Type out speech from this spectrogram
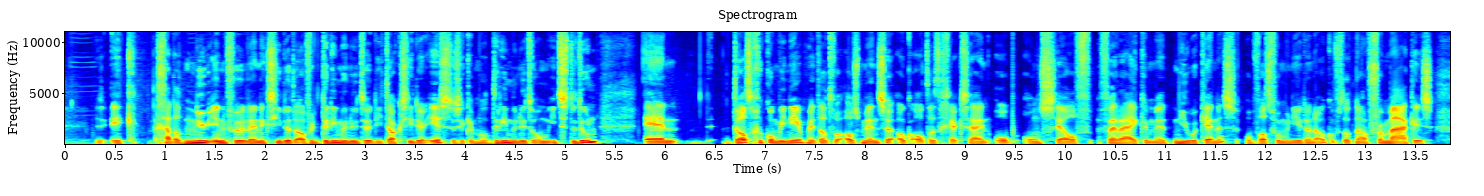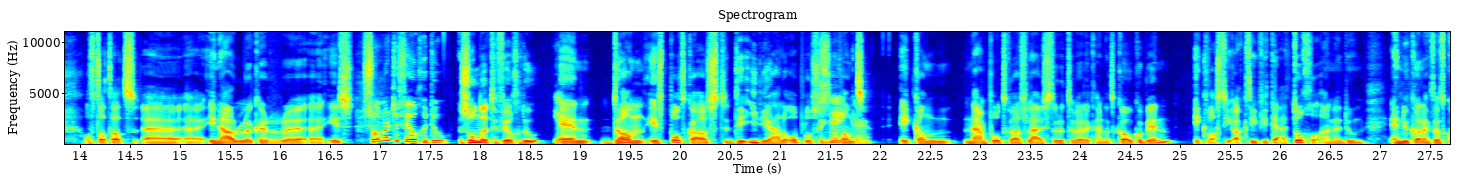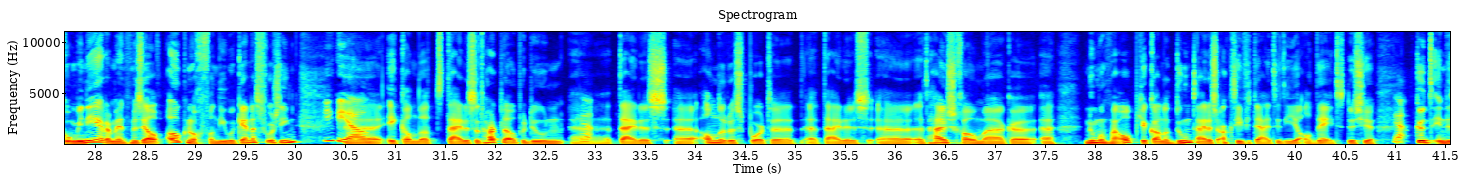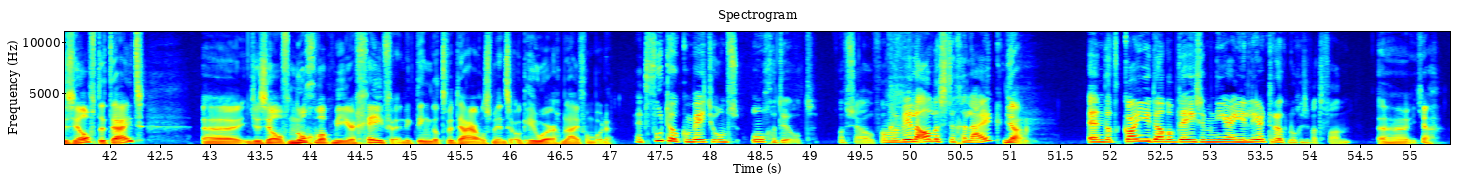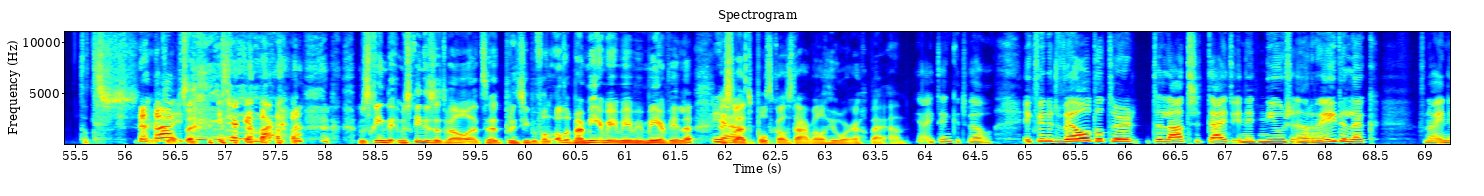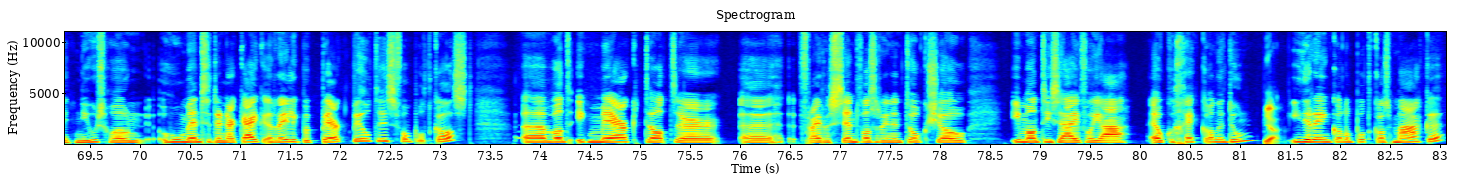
ik ga dat nu invullen en ik zie dat over drie minuten die taxi er is. Dus ik heb nog drie minuten om iets te doen. En dat gecombineerd met dat we als mensen ook altijd gek zijn op onszelf verrijken met nieuwe kennis. Op wat voor manier dan ook. Of dat nou vermaak is of dat dat eh, eh, inhoudelijker eh, is. Zonder te veel gedoe. Zonder te veel gedoe. Ja. En dan is podcast de ideale oplossing. Zeker. Want ik kan naar een podcast luisteren terwijl ik aan het koken ben. Ik was die activiteit toch al aan het doen. En nu kan ik dat combineren met mezelf ook nog van nieuwe kennis voorzien. Ideaal. Eh, ik kan dat tijdens het hardlopen doen, eh, Ja. tijdens eh, andere sporten, tijdens het huis schoonmaken. noem het maar op. Je kan het doen tijdens activiteiten die je al deed. Dus je Ja. kunt in dezelfde tijd jezelf nog wat meer geven. En ik denk dat we daar als mensen ook heel erg blij van worden. Het voedt ook een beetje ons ongeduld of zo. Van we willen alles tegelijk. Ja, En dat kan je dan op deze manier en je leert er ook nog eens wat van. eh, ja. Dat is- klopt. is, is herkenbaar. misschien, misschien is het wel het, het principe van altijd maar meer, meer, meer, meer, meer willen. Ja. En sluit de podcast daar wel heel erg bij aan. ja, ik denk het wel. Ik vind het wel dat er de laatste tijd in het nieuws een redelijk of nou in het nieuws gewoon hoe mensen er naar kijken, een redelijk beperkt beeld is van podcast. Uh, want ik merk dat er uh, vrij recent was er in een talkshow iemand die zei van ja, elke gek kan het doen. Ja. Iedereen kan een podcast maken.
